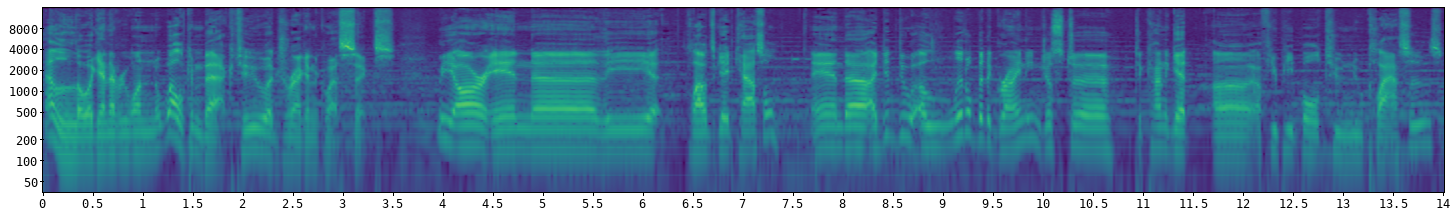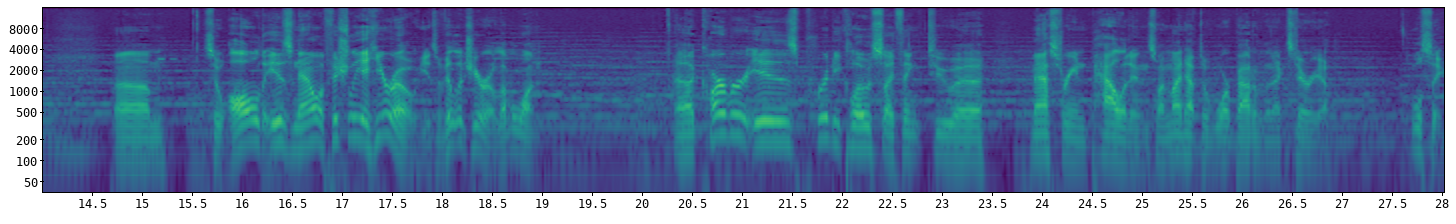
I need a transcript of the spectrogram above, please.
Hello again, everyone. Welcome back to uh, Dragon Quest VI. We are in uh, the Clouds Gate Castle, and uh, I did do a little bit of grinding just to, to kind of get uh, a few people to new classes. Um, so Ald is now officially a hero. He is a village hero, level 1. Uh, Carver is pretty close, I think, to uh, mastering Paladin, so I might have to warp out of the next area. We'll see.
